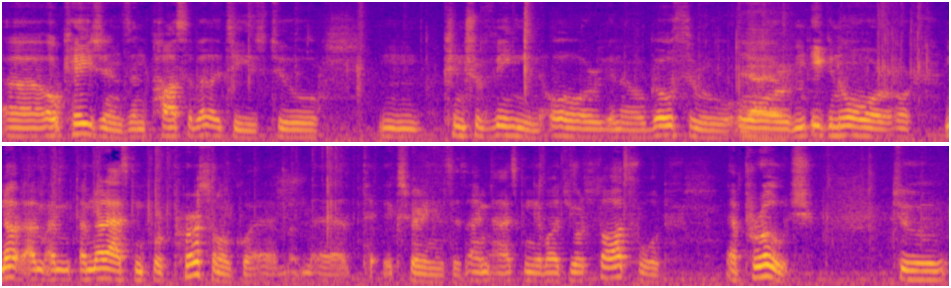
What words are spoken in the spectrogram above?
uh, occasions and possibilities to mm, contravene or you know go through or Yeah. ignore or not. I'm, I'm, I'm not asking for personal uh, t- experiences. I'm asking about your thoughtful approach to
